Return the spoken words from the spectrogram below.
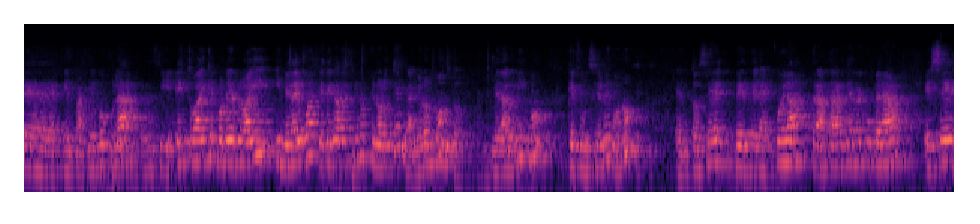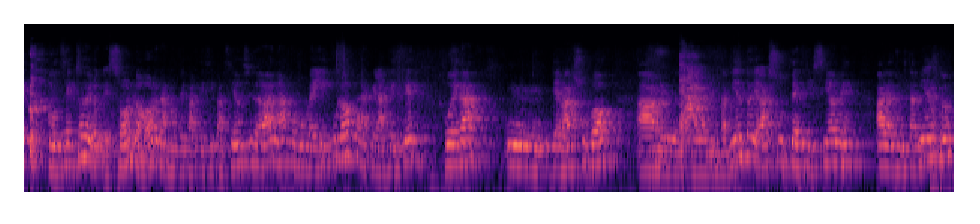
eh, el Partido Popular. Es decir, esto hay que ponerlo ahí y me da igual que tenga vecinos que no los tenga, yo los monto. Me da lo mismo que funcionen o no. Entonces, desde la escuela, tratar de recuperar ese concepto de lo que son los órganos de participación ciudadana como vehículos para que la gente pueda mm, llevar su voz al, al ayuntamiento, llevar sus decisiones al ayuntamiento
